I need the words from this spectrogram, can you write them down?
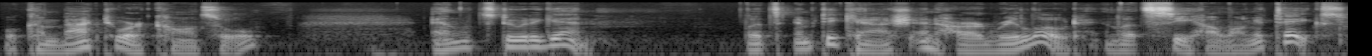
We'll come back to our console and let's do it again. Let's empty cache and hard reload and let's see how long it takes.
